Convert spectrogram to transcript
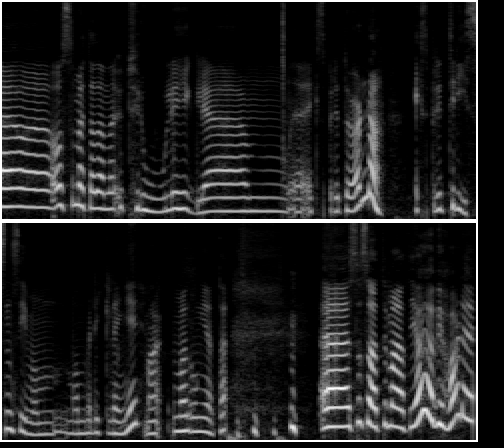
Eh, og så møtte jeg denne utrolig hyggelige mm, ekspeditøren. da. Ekspeditrisen sier man, man vel ikke lenger. Nei. Hun var en ung jente. Eh, så sa hun til meg at ja, ja, vi har det,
